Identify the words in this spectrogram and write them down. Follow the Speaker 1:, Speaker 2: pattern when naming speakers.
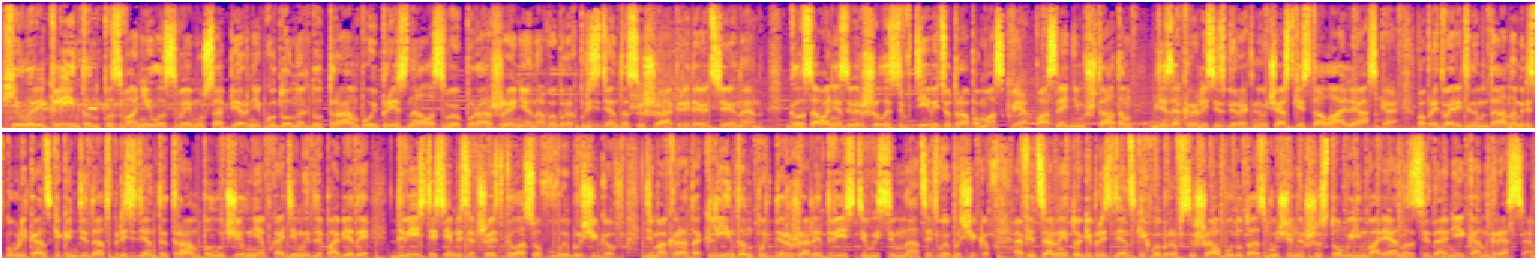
Speaker 1: Хиллари Клинтон позвонила своему сопернику Дональду Трампу и признала свое поражение на выборах президента США, передает CNN. Голосование завершилось в 9 утра по Москве. Последним штатом, где закрылись избирательные участки, стала Аляска. По предварительным данным, республиканский кандидат в президенты Трамп получил необходимый для победы 276 голосов выборщиков. Демократа Клинтон поддержали 218 выборщиков. Официальные итоги президентских выборов США будут озвучены 6 января на заседании Конгресса.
